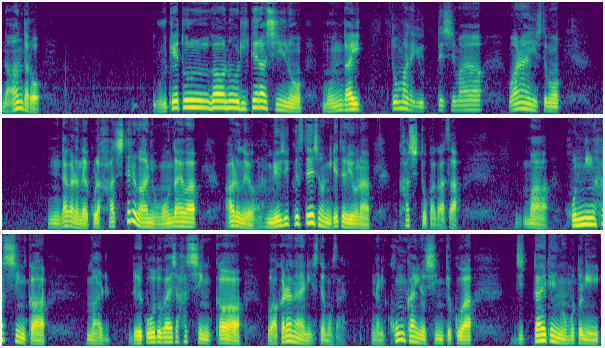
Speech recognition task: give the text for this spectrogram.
なんだろう、受け取る側のリテラシーの問題とまで言ってしまわないにしても、だからね、これ走ってる側にも問題はあるのよ。あの、ミュージックステーションに出てるような歌手とかがさ、まあ、本人発信か、まあ、レコード会社発信かはわからないにしてもさ、何、今回の新曲は実体験をもとに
